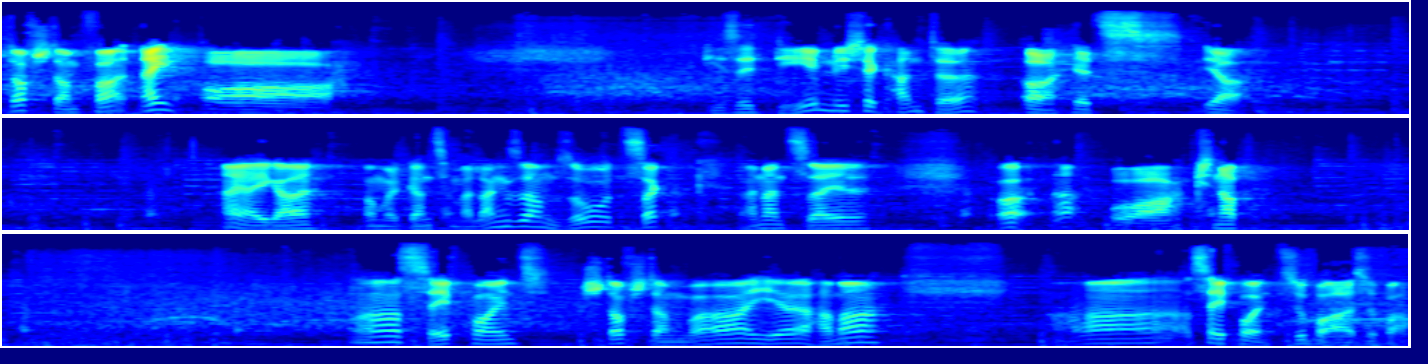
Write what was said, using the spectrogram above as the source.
Stoffstampfer. Nein. Oh. Diese dämliche Kante. Oh, jetzt. Ja. Naja, egal. Machen wir das Ganze mal langsam. So, zack. An ans Seil. Oh, na, oh, knapp. Ah, Save Point. Stoffstampfer. Hier, Hammer. Ah, Save Point. Super, super.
